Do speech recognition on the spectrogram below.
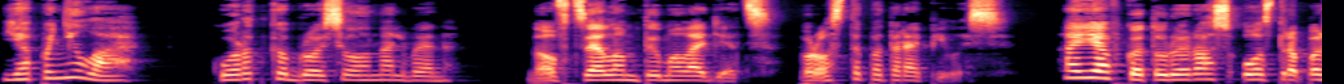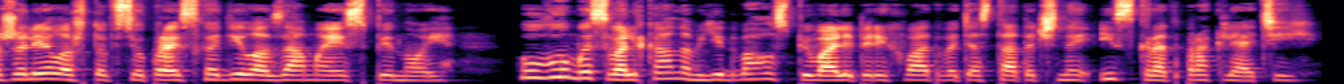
«Я поняла», — коротко бросила Нальвен. «Но в целом ты молодец, просто поторопилась». А я в который раз остро пожалела, что все происходило за моей спиной — Увы, мы с Вальканом едва успевали перехватывать остаточные искры от проклятий.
